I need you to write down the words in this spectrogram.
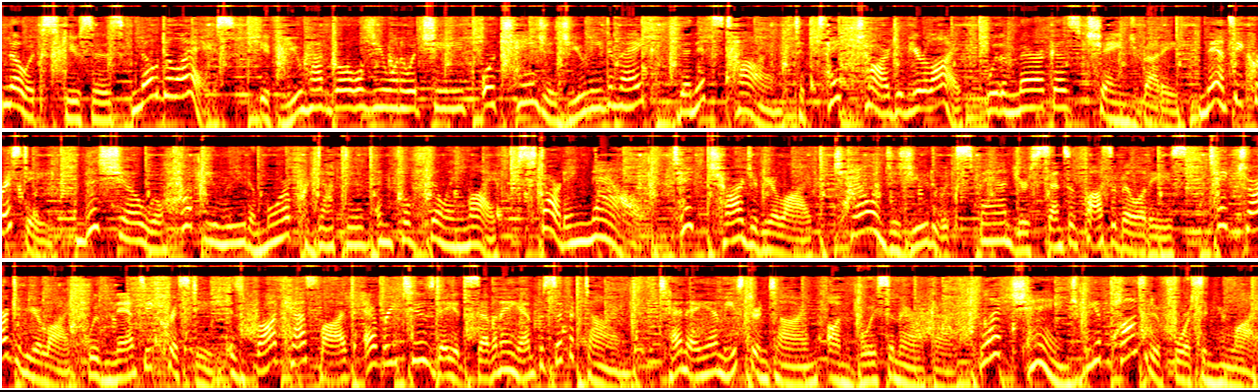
No excuses, no delays. If you have goals you want to achieve or changes you need to make, then it's time to take charge of your life with America's Change Buddy, Nancy Christie. This show will help you lead a more productive and fulfilling life starting now. Take charge of your life challenges you to expand your sense of possibilities. Take charge of your life with Nancy Christie is broadcast live every Tuesday at 7 a.m. Pacific Time, 10 a.m. Eastern Time on Voice America. Let change be a positive force in your life.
